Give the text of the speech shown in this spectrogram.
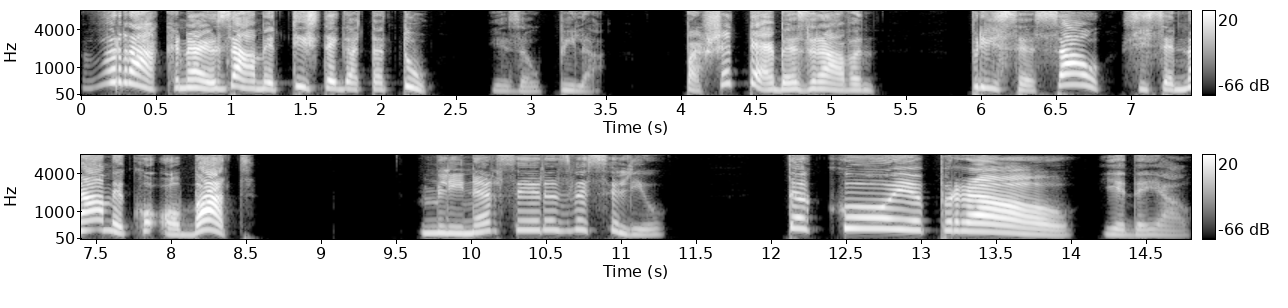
Vrag naj vzame tistega tatu, je zavpila, pa še tebe zraven. Prisesal si se name ko obat. Mlinar se je razveselil. Tako je prav, je dejal.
